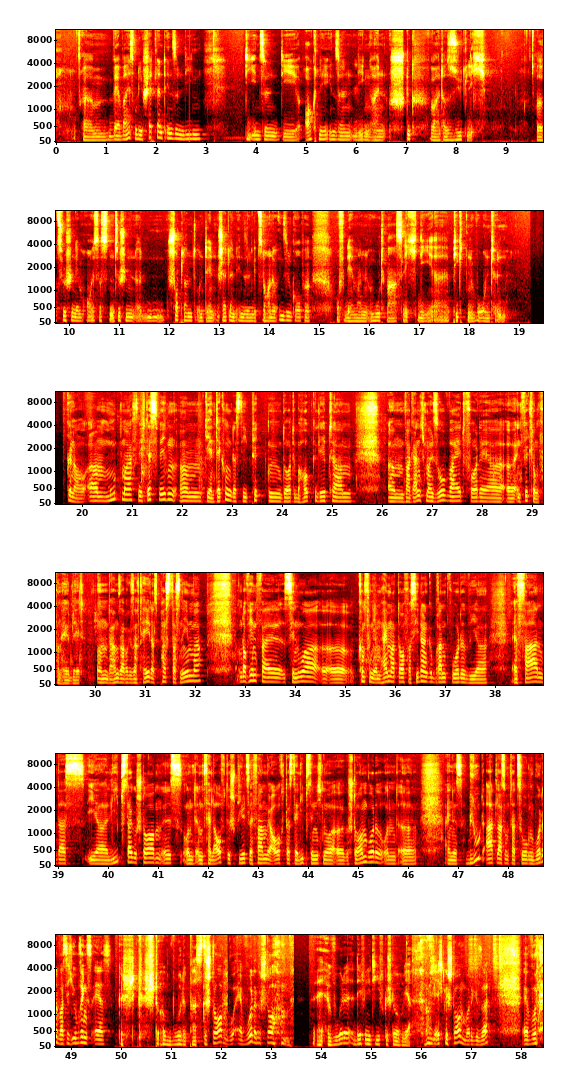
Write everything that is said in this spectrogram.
Ähm, wer weiß, wo die Shetland-Inseln liegen, die Inseln, die Orkney-Inseln liegen ein Stück weiter südlich. Also zwischen dem äußersten, zwischen äh, Schottland und den Shetland-Inseln gibt es noch eine Inselgruppe, auf der man mutmaßlich die äh, Pikten wohnten. Genau, ähm, mutmaßlich deswegen ähm, die Entdeckung, dass die Pikten dort überhaupt gelebt haben, ähm, war gar nicht mal so weit vor der äh, Entwicklung von Hellblade. Und da haben sie aber gesagt, hey, das passt, das nehmen wir. Und auf jeden Fall, Senua äh, kommt von ihrem Heimatdorf, was dann gebrannt wurde. Wir erfahren, dass ihr Liebster gestorben ist. Und im Verlauf des Spiels erfahren wir auch, dass der Liebste nicht nur äh, gestorben wurde und äh, eines Blutadlers unterzogen wurde, was ich übrigens erst... Gestorben wurde, passt. Gestorben, er wurde gestorben. Er wurde definitiv gestorben, ja. Habe ich echt gestorben, wurde gesagt. Er wurde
